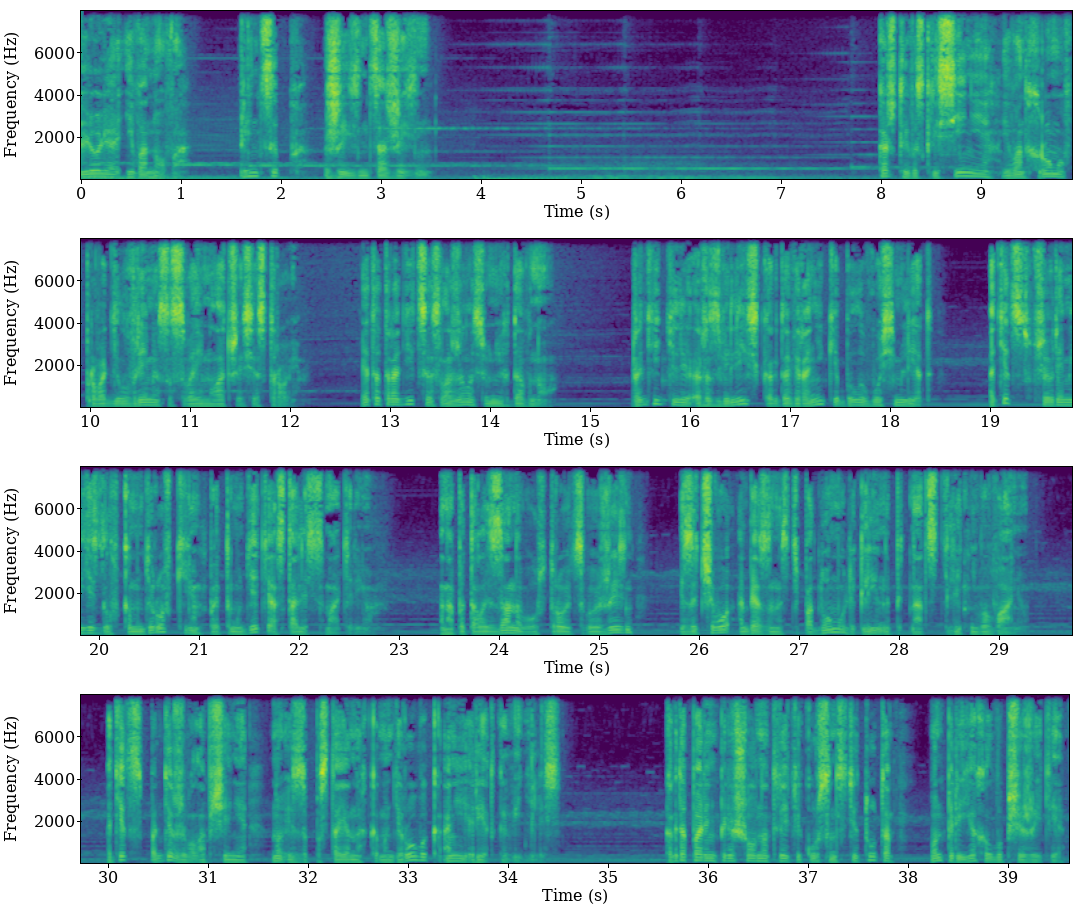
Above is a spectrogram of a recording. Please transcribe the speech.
Лёля Иванова. Принцип «Жизнь за жизнь». Каждое воскресенье Иван Хромов проводил время со своей младшей сестрой. Эта традиция сложилась у них давно. Родители развелись, когда Веронике было 8 лет. Отец все время ездил в командировки, поэтому дети остались с матерью. Она пыталась заново устроить свою жизнь, из-за чего обязанности по дому легли на 15-летнего Ваню. Отец поддерживал общение, но из-за постоянных командировок они редко виделись. Когда парень перешел на третий курс института, он переехал в общежитие.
